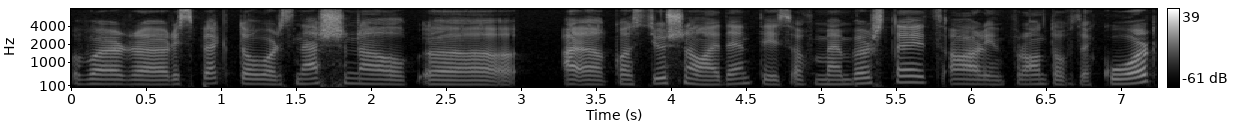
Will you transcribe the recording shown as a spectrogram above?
where uh, respect towards national uh, uh, constitutional identities of member states are in front of the court,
